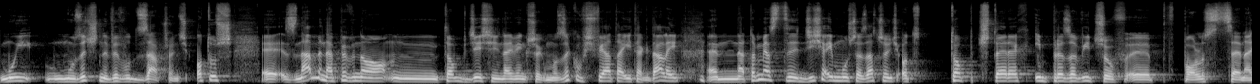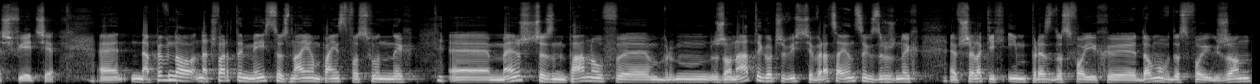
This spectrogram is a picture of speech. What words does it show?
mój muzyczny wywód zacząć. Otóż e, znamy na pewno... Mm, top 10 największych muzyków świata i tak dalej. Natomiast dzisiaj muszę zacząć od top czterech imprezowiczów y, w Polsce, na świecie. E, na pewno na czwartym miejscu znają Państwo słynnych e, mężczyzn, panów, e, żonatych oczywiście, wracających z różnych wszelakich imprez do swoich domów, do swoich żon,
